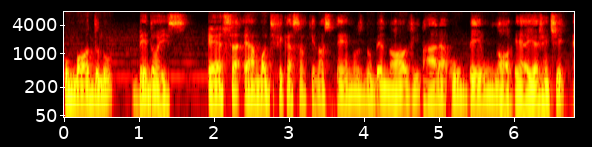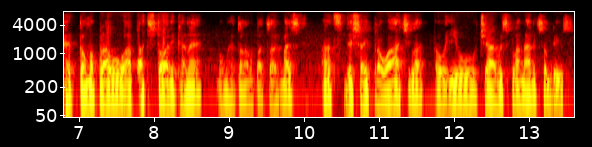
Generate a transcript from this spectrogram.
o módulo B2. Essa é a modificação que nós temos no B9 para o B19. E aí a gente retoma para a parte histórica, né? Vamos retornar para a parte histórica. Mas antes, deixa aí para o Atila e o Thiago explanarem sobre isso.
